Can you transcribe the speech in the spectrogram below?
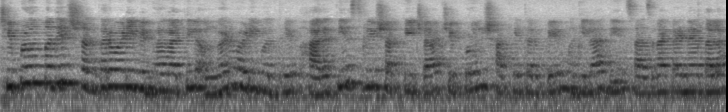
चिपळूणमधील शंकरवाडी विभागातील अंगणवाडीमध्ये भारतीय स्त्री शक्तीच्या चिपळूण शाखेतर्फे महिला दिन साजरा करण्यात आला.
